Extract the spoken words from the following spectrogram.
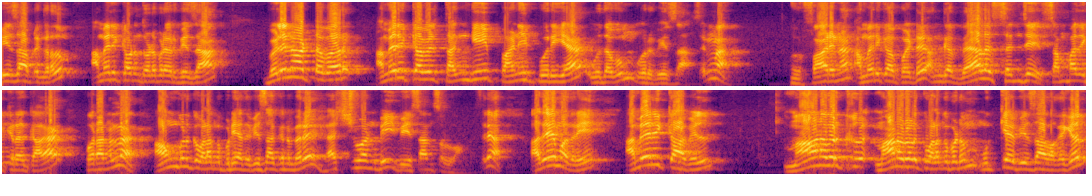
விசா அப்படிங்கிறதும் அமெரிக்காவுடன் தொடர்புடைய ஒரு விசா வெளிநாட்டவர் அமெரிக்காவில் தங்கி பணிபுரிய உதவும் ஒரு விசா சரிங்களா? ஒரு ஃபாரினர் அமெரிக்கா போயிட்டு அங்க வேலை செஞ்சு சம்பாதிக்கிறதுக்காக போறாங்கல்ல அவங்களுக்கு வழங்கக்கூடிய அந்த விசாக்கு பேரு ஹெச் ஒன் பி விசான்னு சொல்லுவாங்க. சரியா? அதே மாதிரி அமெரிக்காவில் மாணவர்களுக்கு மாணவர்களுக்கு வழங்கப்படும் முக்கிய விசா வகைகள்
